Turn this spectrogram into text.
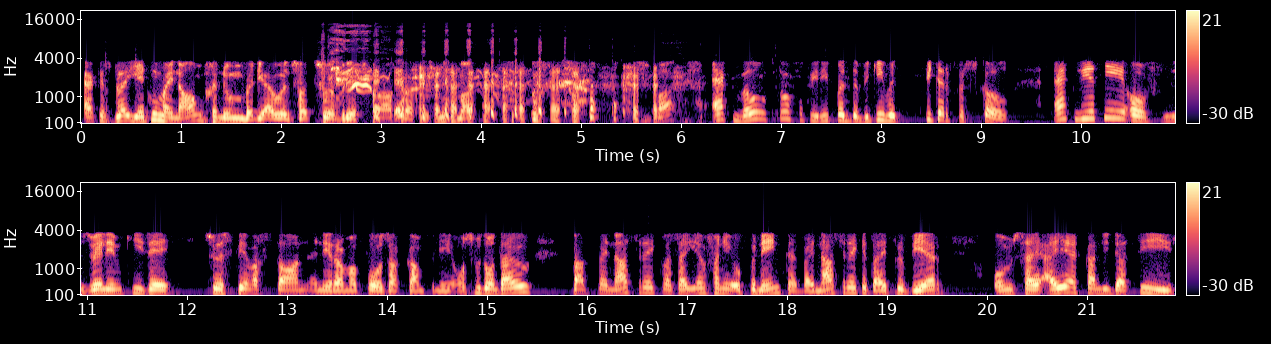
ek is bly jy het nie my naam genoem by die ouens wat so breedspraakrig is nie, maar maar ek wil tog op hierdie punt 'n bietjie met Pieter verskil. Ek weet nie of Willem Mkhize so stewig staan in die Ramaphosa kamp nie. Ons moet onthou wat by Nasrek was hy een van die opponente. By Nasrek het hy probeer om sy eie kandidatuur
